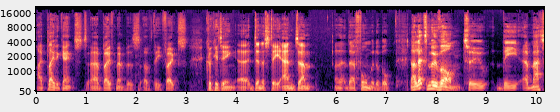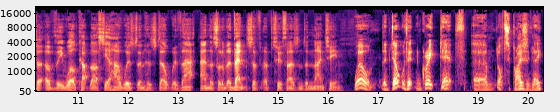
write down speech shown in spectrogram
I played against uh, both members of the Faulks cricketing uh, dynasty, and um, they're formidable. Now let's move on to the uh, matter of the World Cup last year, how Wisden has dealt with that, and the sort of events of, of 2019. Well, they've dealt with it in great depth. Um, not surprisingly,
